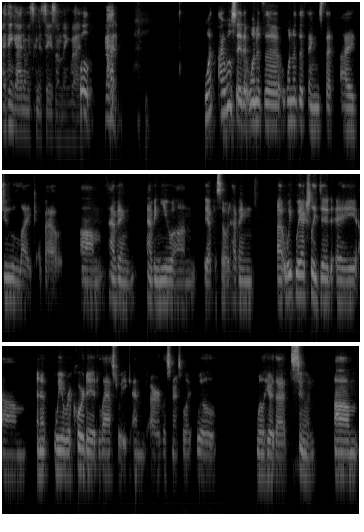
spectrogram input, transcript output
I think Adam was going to say something, but well, go ahead. What I will say that one of the one of the things that I do like about um, having having you on the episode, having uh, we we actually did a um, and we recorded last week, and our listeners will will will hear that soon. Um,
